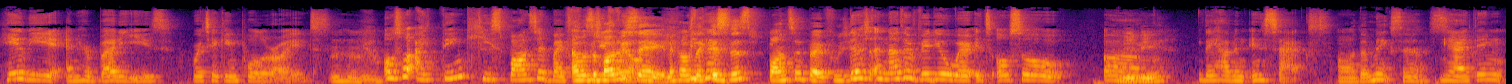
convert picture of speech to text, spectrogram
Hailey and her buddies were taking Polaroids. hmm Also, I think he's sponsored by. I was about to say, like, I was like, is this sponsored by Fuji? There's another video where it's also um, Really? they have an Instax. Oh, that makes sense. Yeah, I think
